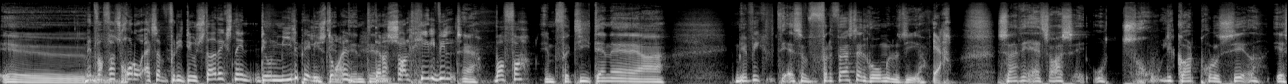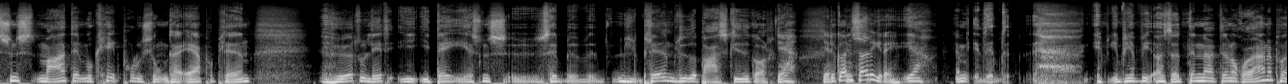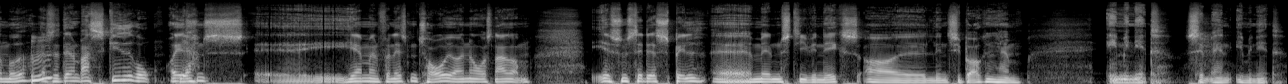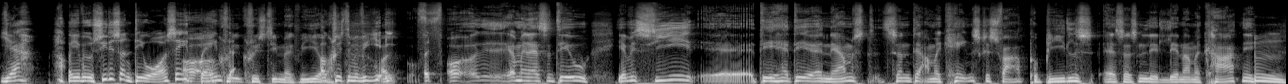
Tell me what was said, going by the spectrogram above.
Øh, Men hvorfor tror du, altså, fordi det er jo stadigvæk sådan en, det er jo en milepæl i historien. Den, den- den, den- er solgt helt vildt. Ja. Hvorfor? Jamen, fordi den er... Men jeg altså for det første er det gode melodier. Ja. Så er det altså også utrolig godt produceret. Jeg synes meget, at den vokalproduktion, der er på pladen, hører du lidt i, i dag. Jeg synes, øh, øh, pladen lyder bare skide godt. Ja, ja det gør den stadigvæk i dag. Ja, jamen, det, jeg, jeg, jeg, altså, den, er, den er rørende på en måde. Mm. Altså, den er bare skide god. Og jeg ja. synes, øh, ja, man får næsten tårer i øjnene over at snakke om. Jeg synes, det der spil øh, mellem Stevie Nicks og øh, Lindsey Buckingham, eminent. Simpelthen eminent. Ja, og jeg vil jo sige det sådan, det er jo også et Og, band, og Chri- Christine McVie Og. Christine McVie, Og, og, og, jamen altså, det er jo... Jeg vil sige, øh, det her det er nærmest sådan det amerikanske svar på Beatles. Altså sådan lidt Lennon McCartney. Mm.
